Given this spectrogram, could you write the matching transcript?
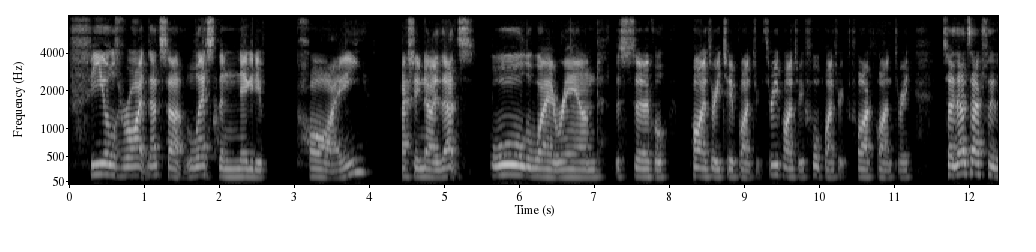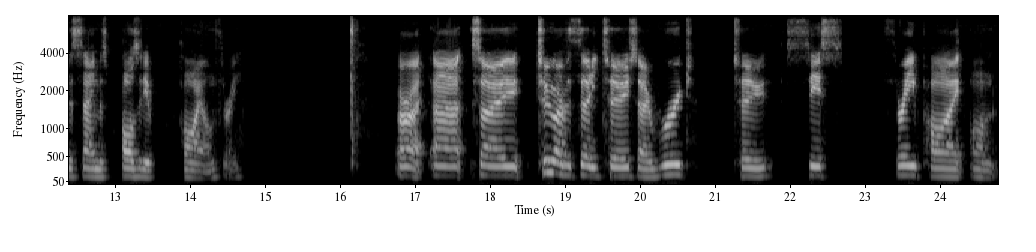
feels right. That's uh, less than negative pi. Actually, no, that's all the way around the circle. Pi and 3, 2 pi and 3, 3 pi and 3, 4 pi and 3, 5 pi and 3. So that's actually the same as positive pi on 3. All right, uh, so 2 over 32, so root 2 cis 3 pi on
